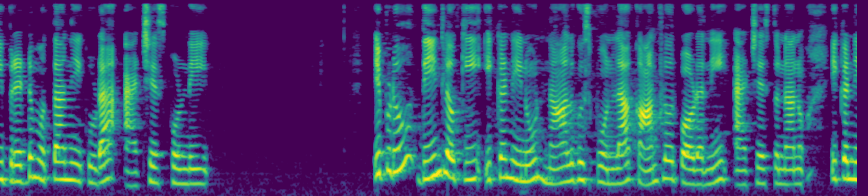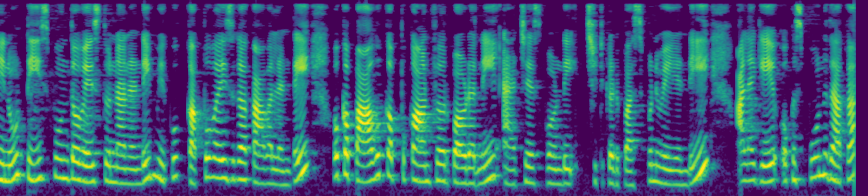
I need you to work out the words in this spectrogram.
ఈ బ్రెడ్ మొత్తాన్ని కూడా యాడ్ చేసుకోండి. ఇప్పుడు దీంట్లోకి ఇక్కడ నేను నాలుగు స్పూన్ల కార్న్ఫ్లోర్ పౌడర్ని యాడ్ చేస్తున్నాను. ఇక్కడ నేను టీ స్పూన్తో వేస్తున్నానండి. మీకు కప్పు వైజ్గా కావాలంటే ఒక పావు కప్పు కార్న్ఫ్లోర్ పౌడర్ని యాడ్ చేసుకోండి. చిటికడు పసుపుని వేయండి. అలాగే ఒక స్పూన్ దాకా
